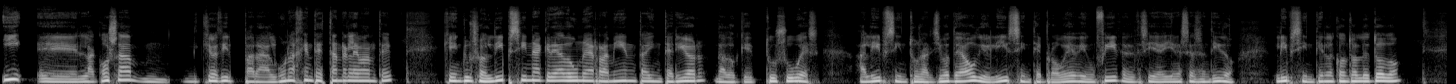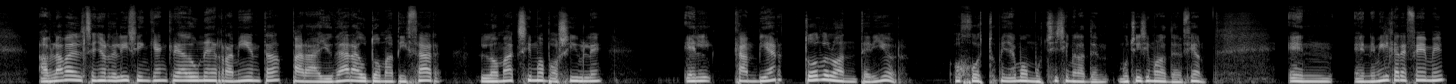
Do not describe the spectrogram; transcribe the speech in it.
Y eh, la cosa, mm, quiero decir, para alguna gente es tan relevante que incluso Libsyn ha creado una herramienta interior, dado que tú subes a Libsyn tus archivos de audio y Libsyn te provee de un feed, es decir, ahí en ese sentido Libsyn tiene el control de todo. Hablaba el señor de Libsyn que han creado una herramienta para ayudar a automatizar lo máximo posible el cambiar todo lo anterior. Ojo, esto me llamó muchísimo la, la atención. En, en Emilcar FM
